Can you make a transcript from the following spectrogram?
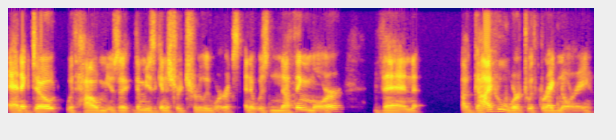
anecdote with how music the music industry truly works and it was nothing more than a guy who worked with greg nori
